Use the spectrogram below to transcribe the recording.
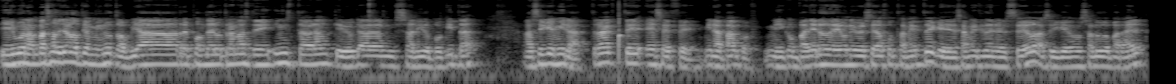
Y bueno, han pasado ya los 10 minutos. Voy a responder otra más de Instagram, que veo que han salido poquitas. Así que mira, TrackTSC. Mira, Paco, mi compañero de universidad justamente, que se ha metido en el SEO, así que un saludo para él.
